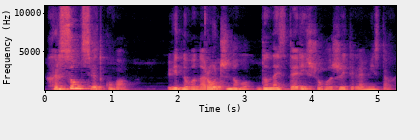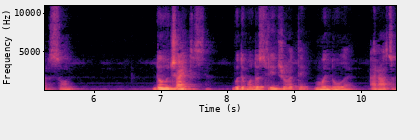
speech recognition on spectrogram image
Херсон святкував від новонародженого до найстарішого жителя міста Херсон. Долучайтеся, будемо досліджувати минуле разом.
